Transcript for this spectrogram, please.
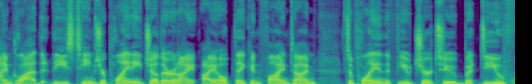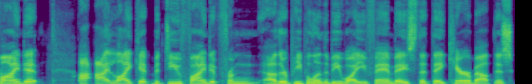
I'm glad that these teams are playing each other, and I, I hope they can find time to play in the future too. But do you find it? I, I like it, but do you find it from other people in the BYU fan base that they care about this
